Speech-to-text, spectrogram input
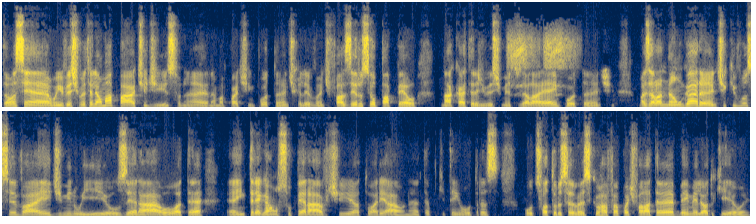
Então, assim, é, o investimento ele é uma parte disso, né? É uma parte importante, relevante. Fazer o seu papel na carteira de investimentos ela é importante, mas ela não garante que você vai diminuir ou zerar ou até é, entregar um superávit atuarial, né? Até porque tem outras, outros fatores relevantes que o Rafael pode falar até bem melhor do que eu aí.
